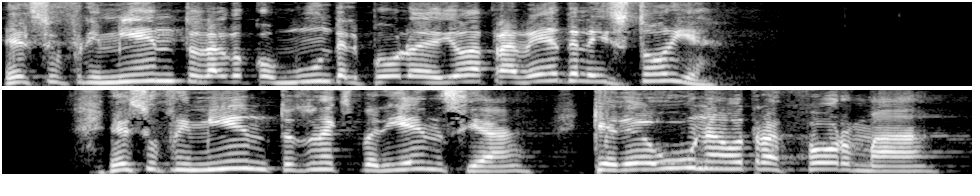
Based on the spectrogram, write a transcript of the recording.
el sufrimiento es algo común del pueblo de Dios a través de la historia. El sufrimiento es una experiencia que de una u otra forma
